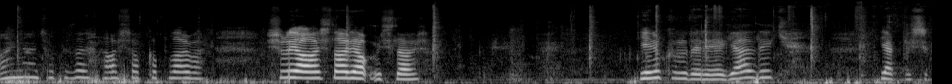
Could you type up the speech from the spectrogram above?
Aynen çok güzel ahşap kapılar var. Şuraya ağaçlar yapmışlar. Yeni Kurudere'ye geldik. Yaklaşık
